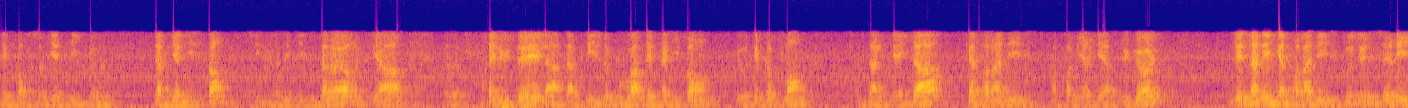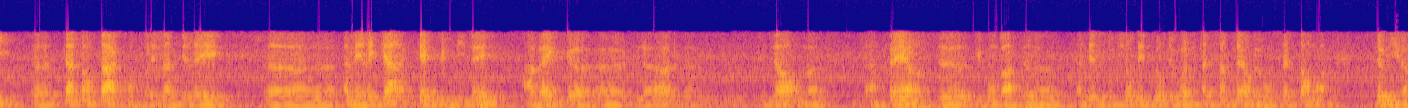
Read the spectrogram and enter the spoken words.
des forces soviétiques d'Afghanistan, si je l'avais dit tout à l'heure, qui a préludé la, la, prise de pouvoir des talibans et au développement d'Al-Qaïda. 90, la première guerre du Golfe. Les années 90, toute une série d'attentats contre les intérêts euh, américain qui a culminé avec euh, euh, l'énorme affaire de, du de la, destruction des tours du World Trade Center le 11 septembre 2001.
